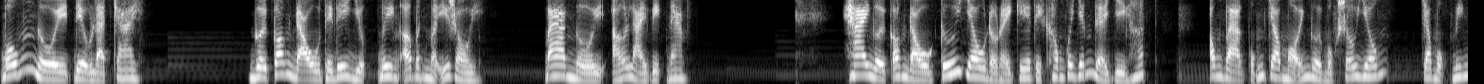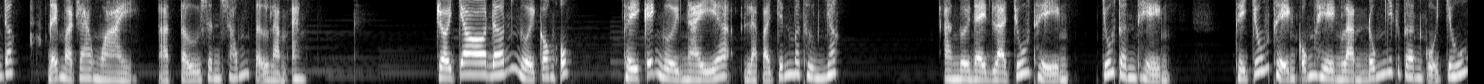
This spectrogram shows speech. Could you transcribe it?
Bốn người đều là trai. Người con đầu thì đi vượt biên ở bên Mỹ rồi. Ba người ở lại Việt Nam. Hai người con đầu cưới dâu đầu này kia thì không có vấn đề gì hết. Ông bà cũng cho mỗi người một số vốn, cho một miếng đất để mà ra ngoài à, tự sinh sống, tự làm ăn. Rồi cho đến người con út thì cái người này á, là bà chính mới thương nhất. À người này là chú Thiện, chú tên Thiện. Thì chú Thiện cũng hiền lành đúng với cái tên của chú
